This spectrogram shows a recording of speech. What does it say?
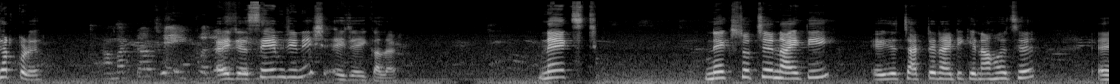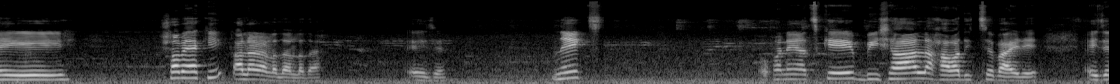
ঝট করে। এই যে সেম জিনিস এই যে এই কালার নেক্সট নেক্সট হচ্ছে নাইটি। এই যে চারটে নাইটি কেনা হয়েছে। এই সব একই কালার আলাদা আলাদা। এই যে নেক্সট ওখানে আজকে বিশাল হাওয়া দিচ্ছে বাইরে। এই যে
